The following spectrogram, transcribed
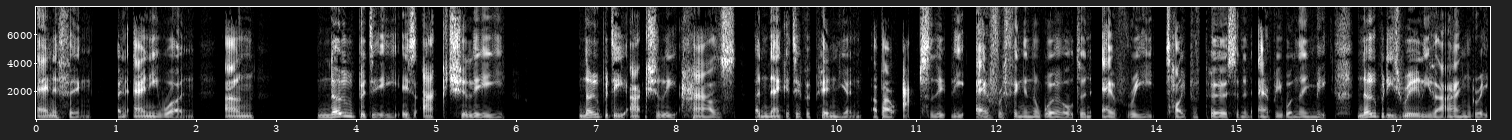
anything and anyone. And nobody is actually nobody actually has a negative opinion about absolutely everything in the world and every type of person and everyone they meet. Nobody's really that angry.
